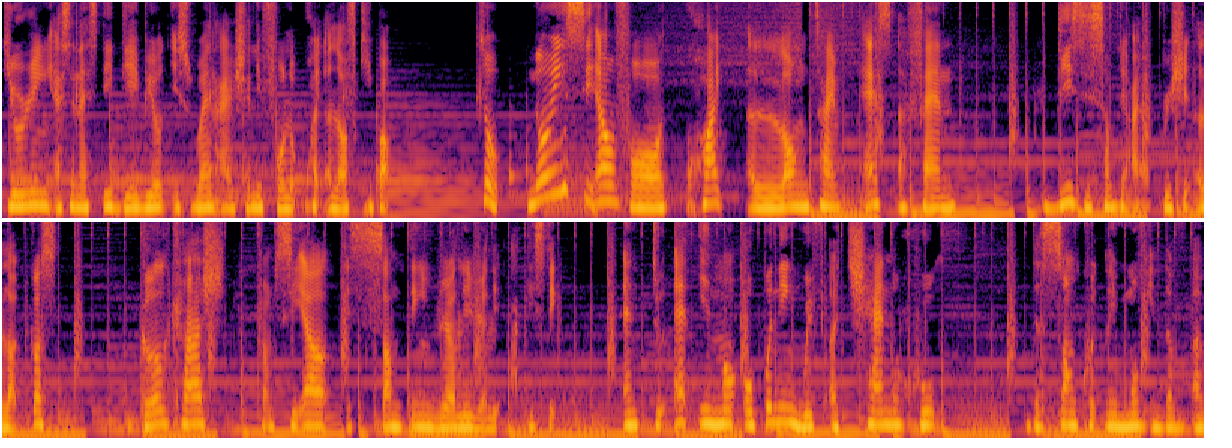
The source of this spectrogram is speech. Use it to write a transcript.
during SNSD debut is when I actually followed quite a lot of K-pop. So knowing CL for quite a long time as a fan, this is something I appreciate a lot because Girl Crush from CL is something really really artistic and to add in more opening with a Chen hook, the song quickly moved into a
